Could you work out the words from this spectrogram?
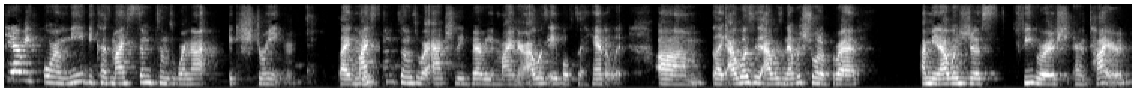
scary for me because my symptoms were not extreme. Like my symptoms were actually very minor. I was able to handle it. Um, like I wasn't, I was never short of breath. I mean, I was just feverish and tired,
